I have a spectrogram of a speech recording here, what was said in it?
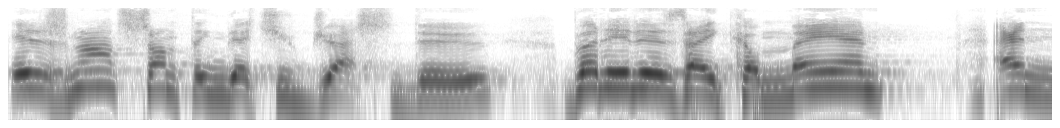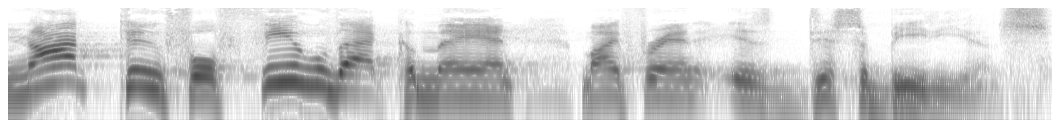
It is not something that you just do, but it is a command and not to fulfill that command, my friend, is disobedience.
